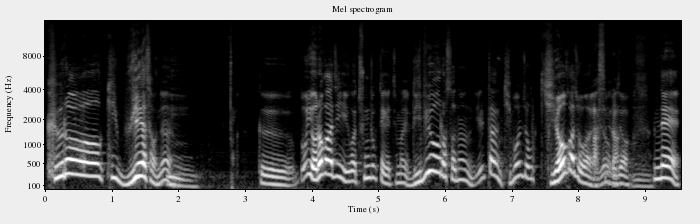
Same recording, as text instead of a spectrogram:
그러기 위해서는 음. 그뭐 여러 가지 이유가 충족되겠지만 리뷰어로서는 일단 기본적으로 기어가 좋아야죠. 맞습니다. 그죠? 음. 근데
